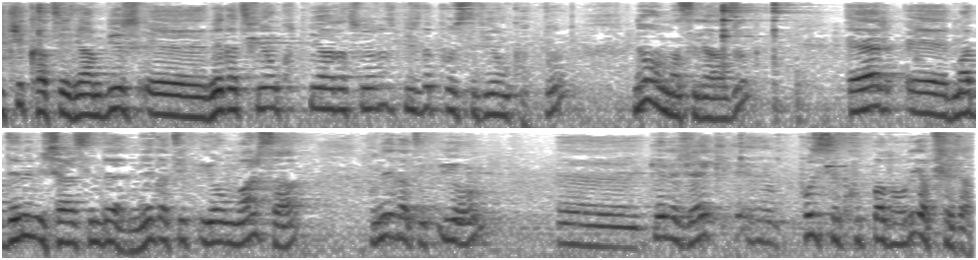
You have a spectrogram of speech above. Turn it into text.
iki katı yani bir e, negatif iyon kutbu yaratıyoruz, bir de pozitif iyon kutbu. Ne olması lazım? Eğer e, maddenin içerisinde negatif iyon varsa bu negatif iyon e, gelecek e, pozitif kutba doğru yapışacak.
